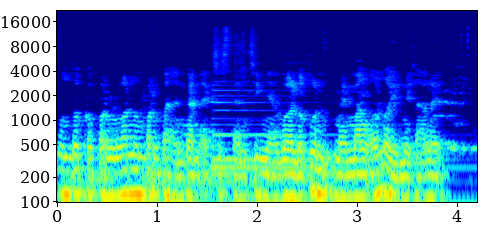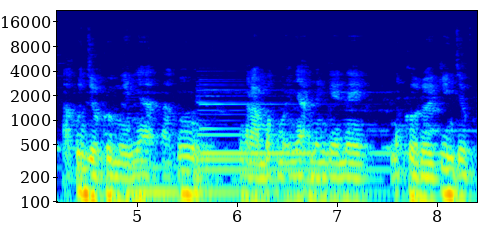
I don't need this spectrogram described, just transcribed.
untuk keperluan mempertahankan eksistensinya. Walaupun memang ono ya misalnya aku njogo minyak aku ngerampok minyak ning kene. Negara iki njogo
